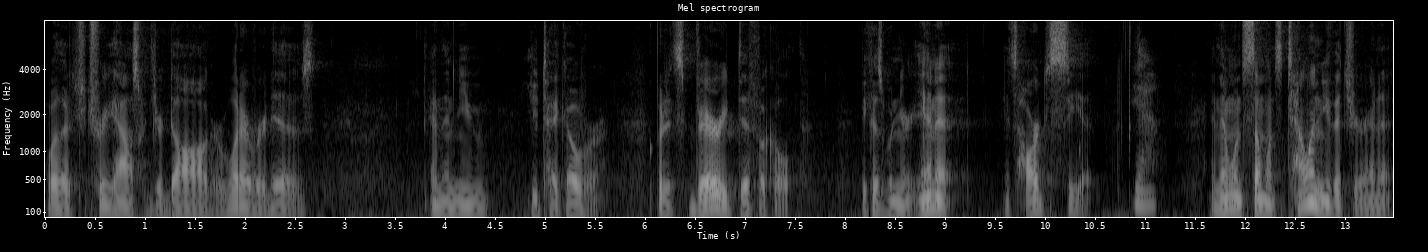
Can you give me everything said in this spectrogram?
whether it's a tree house with your dog or whatever it is and then you you take over. But it's very difficult because when you're in it it's hard to see it yeah. and then when someone's telling you that you're in it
